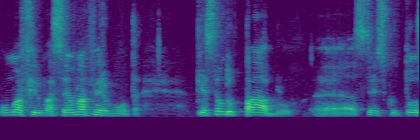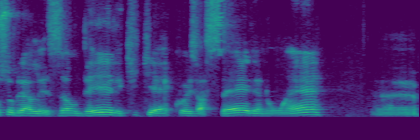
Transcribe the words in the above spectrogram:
uma afirmação e uma pergunta. Questão do Pablo, é, você escutou sobre a lesão dele? O que, que é coisa séria, não é? é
